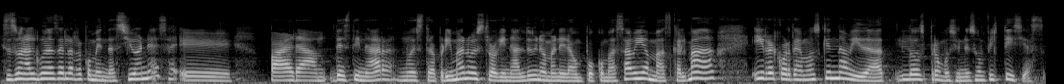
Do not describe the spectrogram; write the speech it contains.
Esas son algunas de las recomendaciones. Eh, para destinar nuestra prima, nuestro aguinaldo de una manera un poco más sabia, más calmada. Y recordemos que en Navidad las promociones son ficticias.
